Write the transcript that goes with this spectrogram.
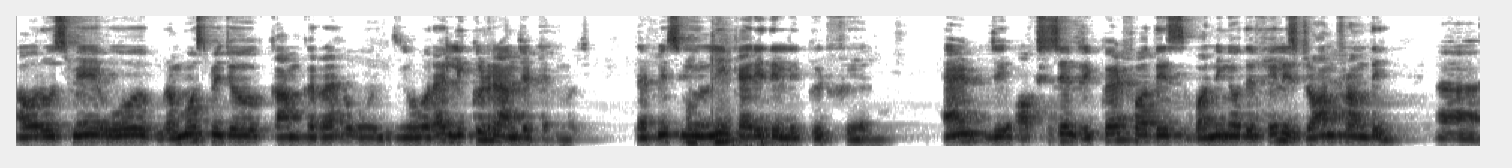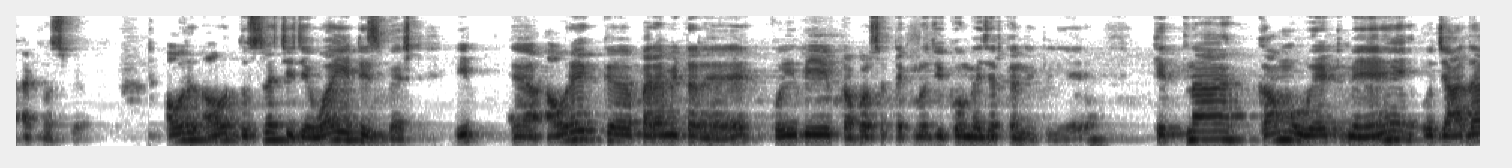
और उसमें वो ब्रह्मोस में जो काम कर रहा है, वो, जो हो रहा है liquid ramjet technology That means you okay. only carry the liquid fuel, and the oxygen required for this burning of the fuel is drawn from the uh, atmosphere. और और दूसरा चीज़ है why it is best it और एक पैरामीटर है कोई भी प्रोपल्सन टेक्नोलॉजी को मेजर करने के लिए कितना कम वेट में वो ज़्यादा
